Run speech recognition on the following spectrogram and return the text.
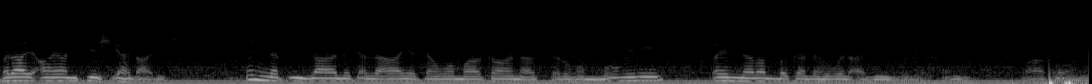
برای آیان پیش یاداری ان فی ذالک لآیتا وما کان اکثرهم مومنین وان ربک لہو العزیز الرحیم۔ وآخر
